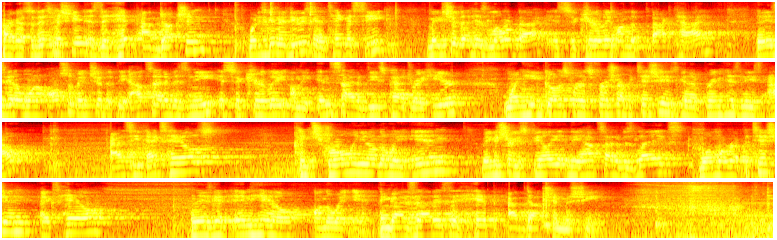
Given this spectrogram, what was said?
All right guys, so this machine is the hip abduction. What he's gonna do, he's gonna take a seat, make sure that his lower back is securely on the back pad. Then he's gonna wanna also make sure that the outside of his knee is securely on the inside of these pads right here. When he goes for his first repetition, he's gonna bring his knees out. As he exhales, controlling it on the way in, making sure he's feeling it in the outside of his legs. One more repetition, exhale, and then he's gonna inhale on the way in. And guys, that is the hip abduction machine.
